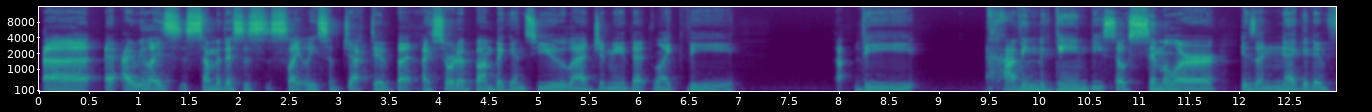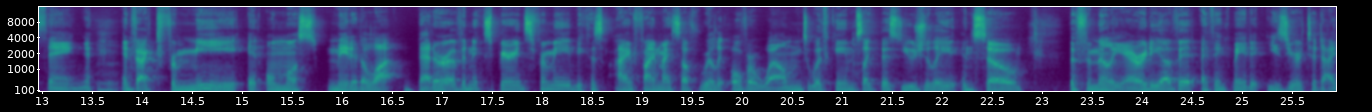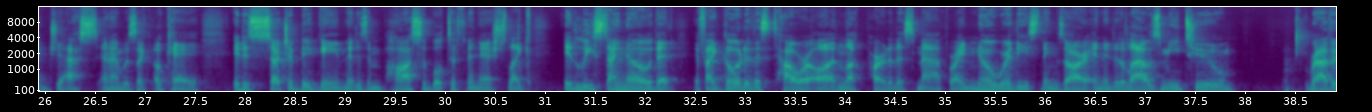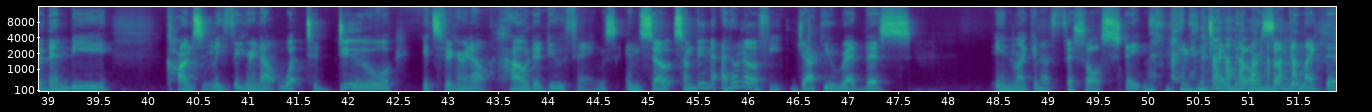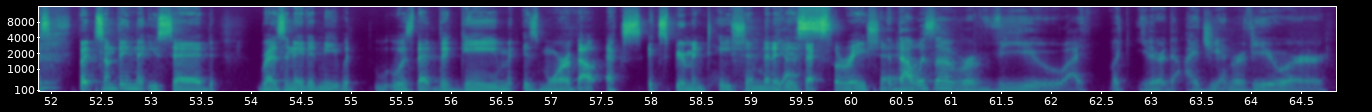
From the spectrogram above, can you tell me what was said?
uh, I I realize some of this is slightly subjective, but I sort of bump against you, lad Jimmy, that like the uh, the having the game be so similar is a negative thing. Mm-hmm. In fact, for me, it almost made it a lot better of an experience for me because I find myself really overwhelmed with games like this usually. And so the familiarity of it, I think, made it easier to digest. And I was like, okay, it is such a big game that is impossible to finish. Like, at least I know that if I go to this tower, I'll unlock part of this map, or I know where these things are. And it allows me to rather than be constantly figuring out what to do, it's figuring out how to do things. And so something that I don't know if Jack you read this in like an official statement by Nintendo or something like this, but something that you said resonated me with was that the game is more about ex- experimentation than it is Yes. exploration. That was a review. I like either the IGN review or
